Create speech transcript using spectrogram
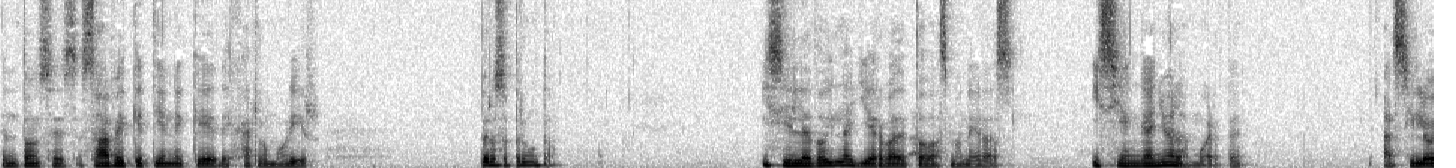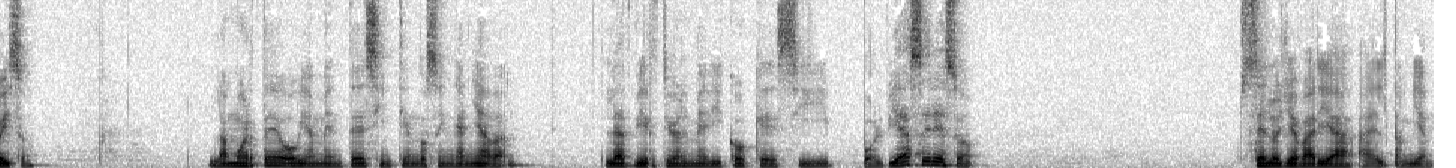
Entonces sabe que tiene que dejarlo morir. Pero se pregunta, ¿y si le doy la hierba de todas maneras? ¿Y si engaño a la muerte? Así lo hizo. La muerte, obviamente sintiéndose engañada, le advirtió al médico que si volvía a hacer eso, se lo llevaría a él también.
